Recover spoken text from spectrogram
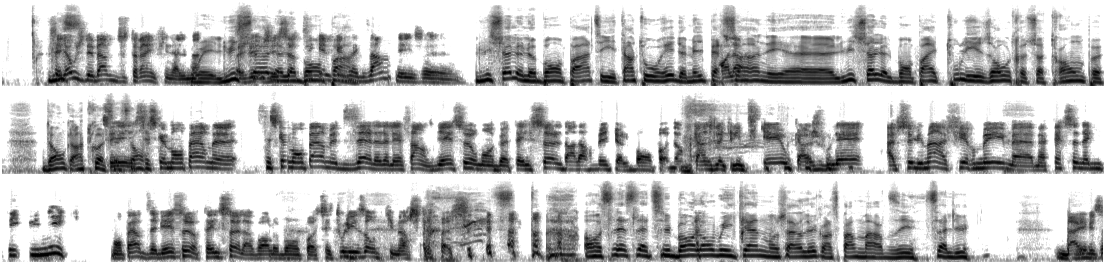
C'est là où je débarque du train, finalement. Oui, lui seul a le bon pas. Je... Lui seul a le bon pas. Il est entouré de mille personnes et euh, lui seul a le bon pas et tous les autres se trompent. Donc, en tout cas, c'est C'est ce que mon père me... C'est ce que mon père me disait à l'adolescence. Bien sûr, mon gars, t'es le seul dans l'armée qui a le bon pas. Donc, quand je le critiquais ou quand je voulais absolument affirmer ma, ma personnalité unique, mon père disait bien sûr, t'es le seul à avoir le bon pas. C'est tous les autres qui marchent On se laisse là-dessus. Bon long week-end, mon cher Luc. On se parle mardi. Salut. Bye, Bye.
